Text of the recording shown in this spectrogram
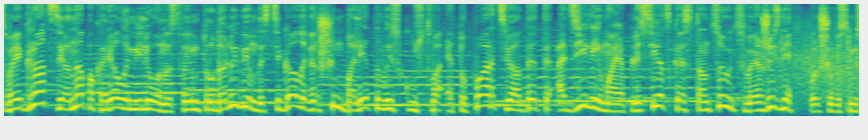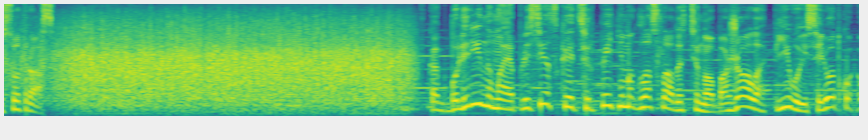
Своей грацией она покоряла миллионы, своим трудолюбием достигала вершин балетного искусства. Эту партию Адетты Адили и Майя Плесецкая станцуют в своей жизни больше 800 раз. Как балерина Майя Плесецкая терпеть не могла сладости, но обожала пиво и селедку.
